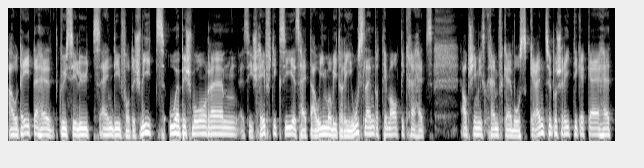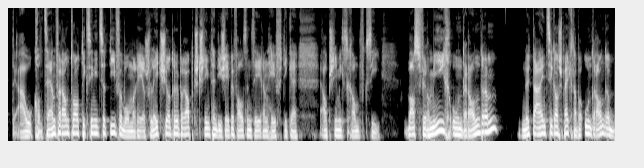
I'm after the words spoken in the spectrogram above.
Auch dort haben gewisse Leute das Ende von der Schweiz beschworen. Es ist heftig gewesen. Es hat auch immer wieder in Ausländerthematiken hat's Abstimmungskämpfe gegeben, wo es Grenzüberschreitungen gegeben hat. Auch Konzernverantwortungsinitiativen, wo wir erst letztes Jahr darüber abgestimmt haben, ist ebenfalls ein sehr heftiger Abstimmungskampf gewesen. Was für mich unter anderem nicht der einzige Aspekt, aber unter anderem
